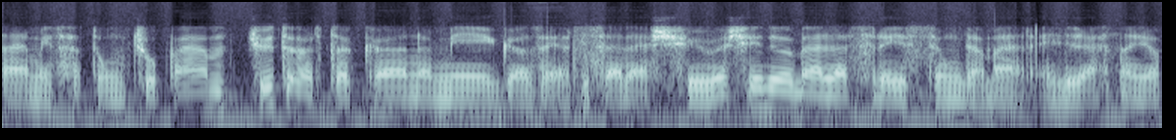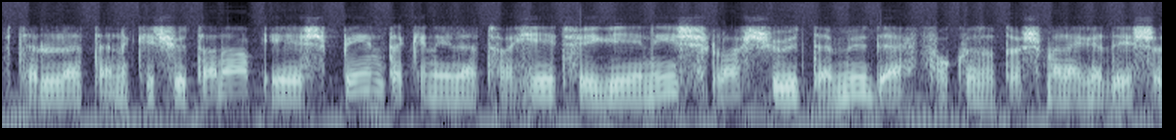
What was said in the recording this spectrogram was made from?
számíthatunk csupán. Csütörtökön még azért szeles hűvös időben lesz részünk, de már egyre nagyobb területen kisüt a nap, és pénteken, illetve hétvégén is lassú ütemű, de fokozatos melegedésre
